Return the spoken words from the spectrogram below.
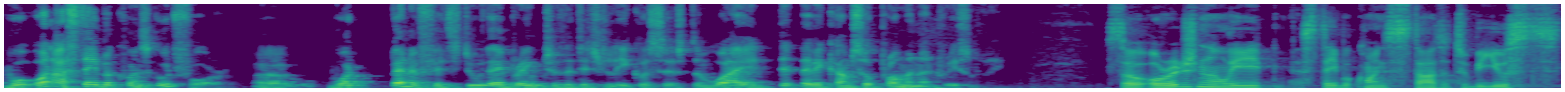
what are stablecoins good for? Uh, what benefits do they bring to the digital ecosystem? Why did they become so prominent recently? So originally, stablecoins started to be used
